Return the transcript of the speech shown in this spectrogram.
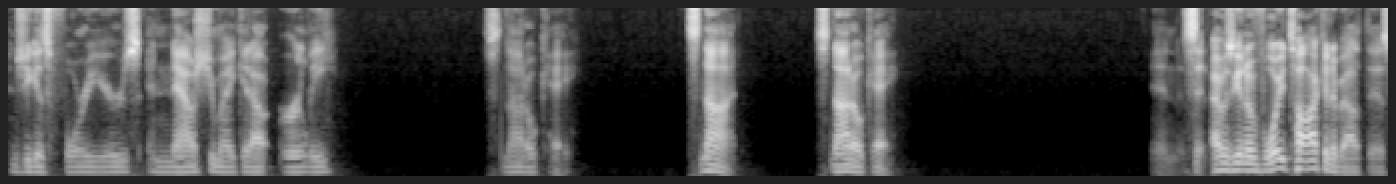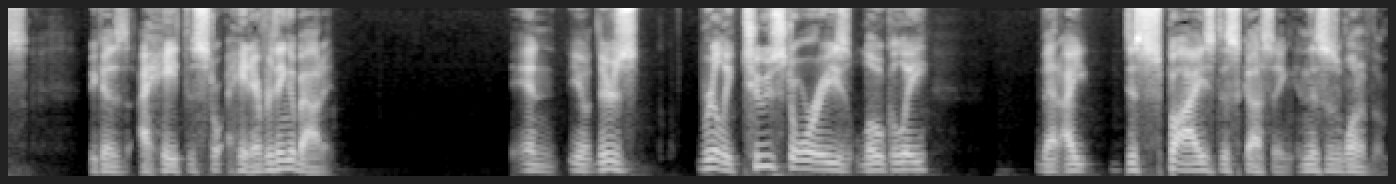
And she gets four years, and now she might get out early. It's not okay. It's not. It's not okay. And I was going to avoid talking about this because I hate the story. I hate everything about it. And, you know, there's really two stories locally that I despise discussing, and this is one of them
